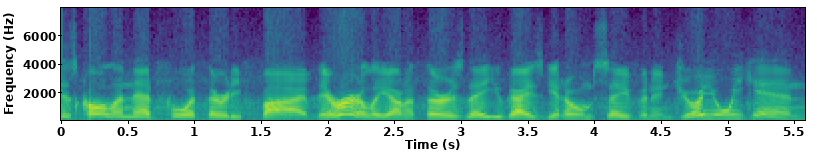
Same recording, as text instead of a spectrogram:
Is calling that 435. They're early on a Thursday. You guys get home safe and enjoy your weekend.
